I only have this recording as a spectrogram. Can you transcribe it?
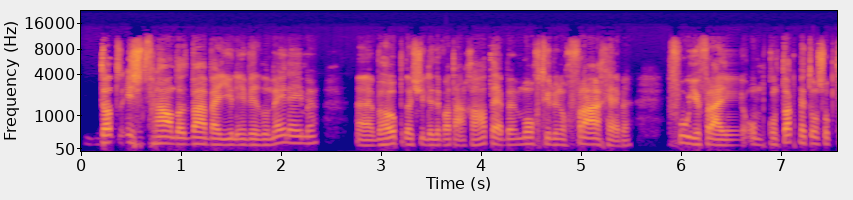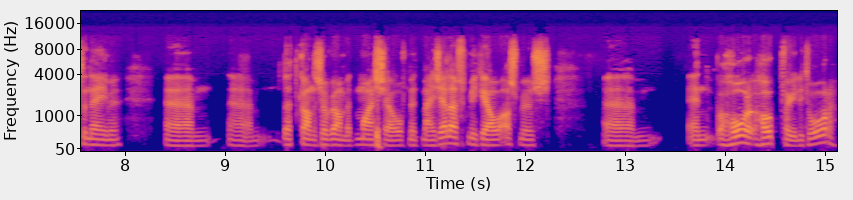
dat is het verhaal dat, waar wij jullie in willen meenemen. Uh, we hopen dat jullie er wat aan gehad hebben. Mochten jullie nog vragen hebben, voel je vrij om contact met ons op te nemen. Um, dat kan zowel met Marcel of met mijzelf, Miguel Asmus. Um, en we horen, hopen van jullie te horen.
